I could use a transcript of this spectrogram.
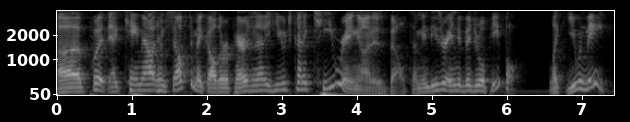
uh, put uh, came out himself to make all the repairs and had a huge kind of key ring on his belt. I mean, these are individual people like you and me.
